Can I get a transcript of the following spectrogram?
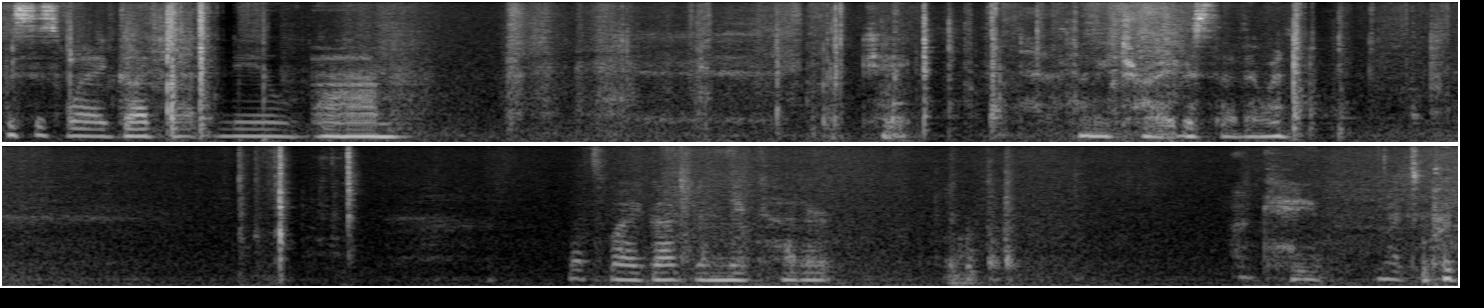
This is why I got that new, um, okay, let me try this other one. That's why I got the new cutter. Okay, let's put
